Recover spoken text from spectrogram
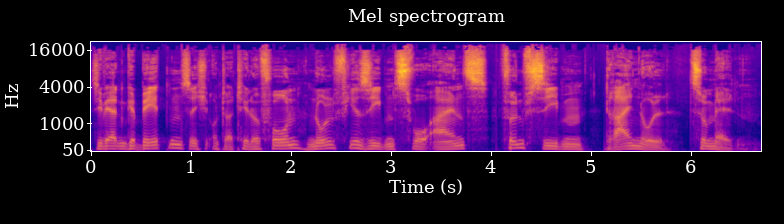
Sie werden gebeten, sich unter Telefon 04721 5730 zu melden.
